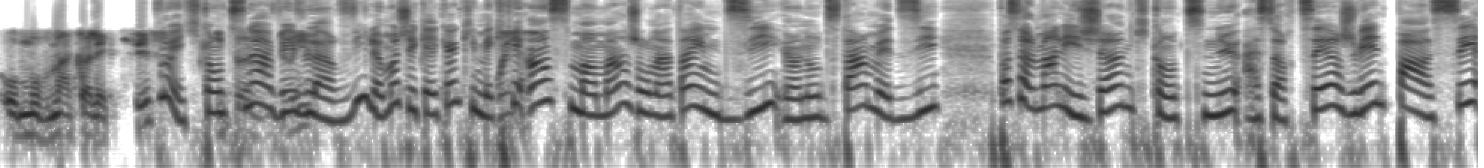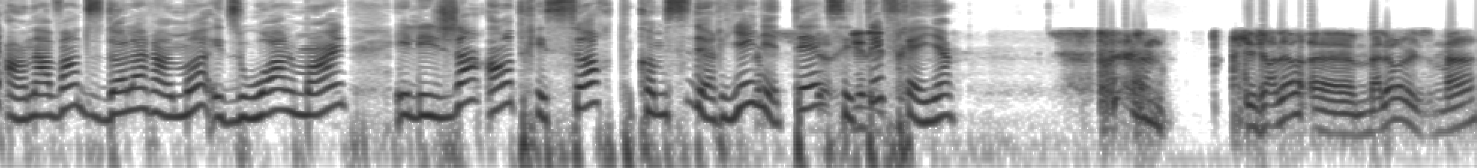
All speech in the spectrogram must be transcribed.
au mouvement collectif. Oui, qui continuent à vivre leur vie. Là. Moi, j'ai quelqu'un qui m'écrit en ce moment, Jonathan, il me dit, un auditeur me dit, pas seulement les jeunes qui continuent à sortir, je viens de passer en avant du Dollarama et du Walmart et les gens entrent et sortent comme si de rien si n'était. C'est effrayant. Ces gens-là, euh, malheureusement,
